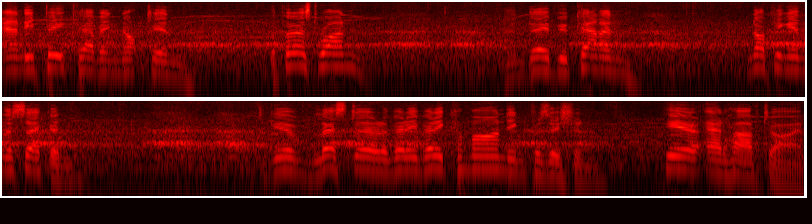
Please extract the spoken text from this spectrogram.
Andy Peake having knocked in the first one. And Dave Buchanan knocking in the second. To give Leicester a very, very commanding position here at half-time.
